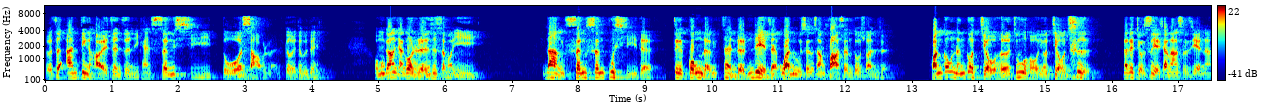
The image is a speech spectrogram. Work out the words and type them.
而这安定好一阵子，你看生息多少人，各位对不对？我们刚刚讲过，人是什么意义？让生生不息的这个功能在人类在万物身上发生都算人。桓公能够九合诸侯有九次，那这九次也相当时间呢。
